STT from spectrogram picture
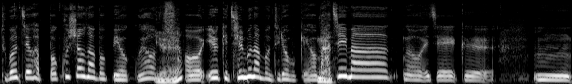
두 번째 화법 쿠션 화법이었고요. 예. 어, 이렇게 질문 한번 드려볼게요. 네. 마지막, 어, 이제 그, 음,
